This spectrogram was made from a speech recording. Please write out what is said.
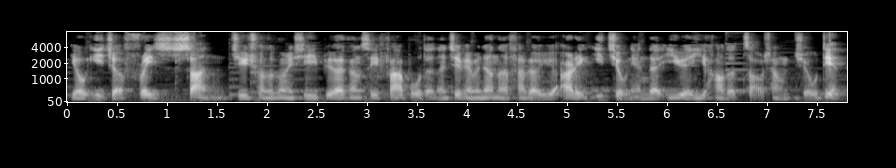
由译者 Freeze Sun 基于创作公系 B Y 杠 C 发布的。那这篇文章呢，发表于二零一九年的一月一号的早上九点。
